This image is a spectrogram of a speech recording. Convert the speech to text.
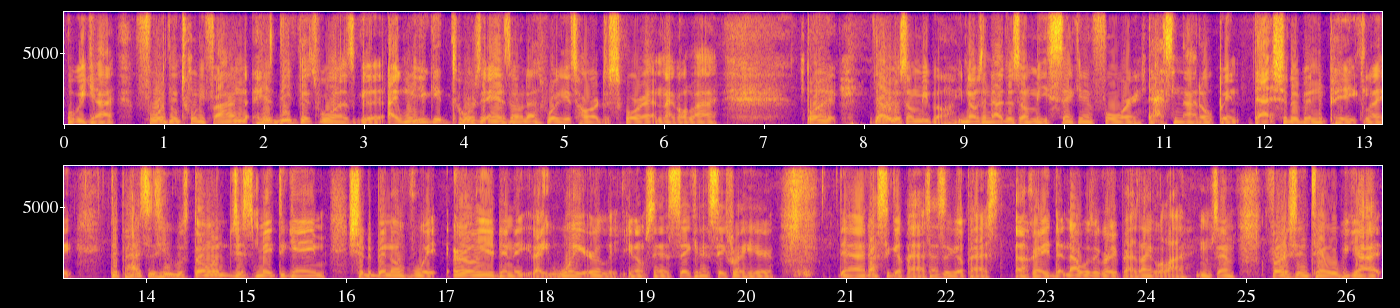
What we got? Fourth and 25. His defense was good. Like when you get towards the end zone, that's where it gets hard to score at. I'm not gonna lie. But that was just on me, bro. You know what I'm saying? That was just on me. Second and four. That's not open. That should have been the pick. Like the passes he was throwing just made the game should have been over with earlier than they like way early. You know what I'm saying? Second and six right here. Yeah, that's a good pass. That's a good pass. Okay, that, that was a great pass. I ain't gonna lie. You know what I'm saying? First and ten, what we got?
